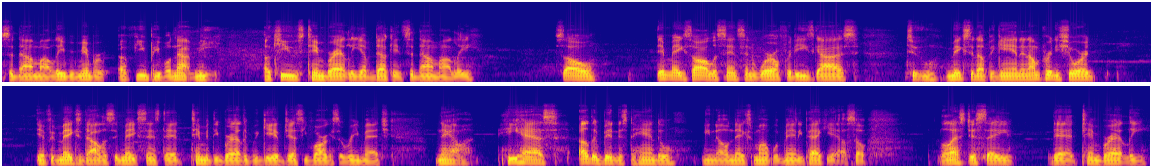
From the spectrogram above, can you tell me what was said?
Sadam Ali. Remember, a few people, not me accused Tim Bradley of ducking Sadam Ali. So it makes all the sense in the world for these guys to mix it up again. And I'm pretty sure if it makes dollars, it makes sense that Timothy Bradley would give Jesse Vargas a rematch. Now, he has other business to handle, you know, next month with Manny Pacquiao. So let's just say that Tim Bradley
